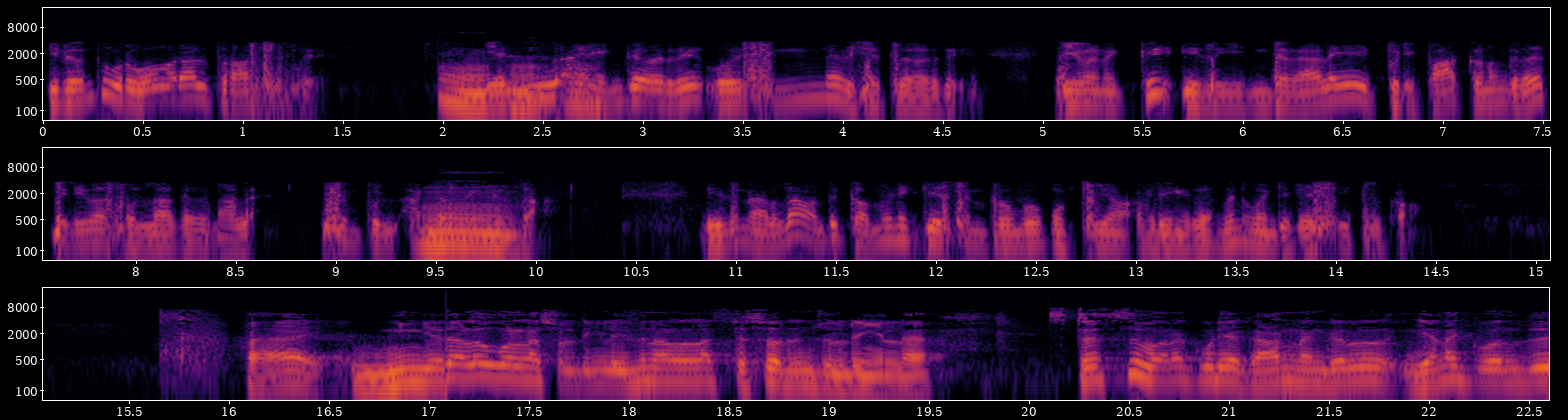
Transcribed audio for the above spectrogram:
இது வந்து ஒரு ஓவரால் ப்ராசஸ். எல்லாம். எங்க வருது? ஒரு சின்ன விஷயத்துல வருது. இவனுக்கு இது இந்த வேலையை இப்படி பார்க்கணுங்கிறத தெளிவா சொல்லாததுனால. சிம்பிள் அண்டர்டேக்கிங் தான். இதனாலதான் வந்து கம்யூனிகேஷன் ரொம்ப முக்கியம் அப்படிங்கறத வந்து நம்ம இங்க பேசிட்டு இருக்கோம். இப்ப நீங்க எது அளவுகள்லாம் சொல்றீங்களா இதனால ஸ்ட்ரெஸ் வருதுன்னு சொல்றீங்கல்ல ஸ்ட்ரெஸ் வரக்கூடிய காரணங்கள் எனக்கு வந்து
